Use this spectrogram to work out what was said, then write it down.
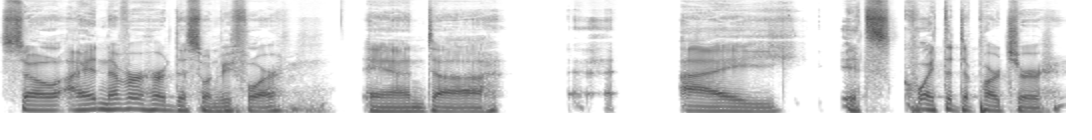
So I had never heard this one before, and uh, I it's quite the departure.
